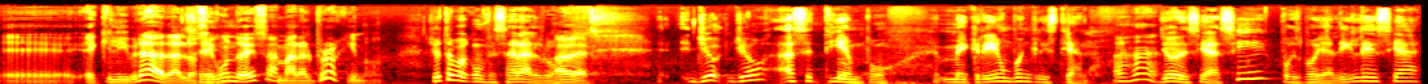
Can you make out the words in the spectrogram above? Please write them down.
equilibrada, lo segundo es amar al prójimo. Yo te voy a confesar algo. A ver. Yo, yo hace tiempo me creí un buen cristiano. Yo decía, sí, pues voy a la iglesia,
